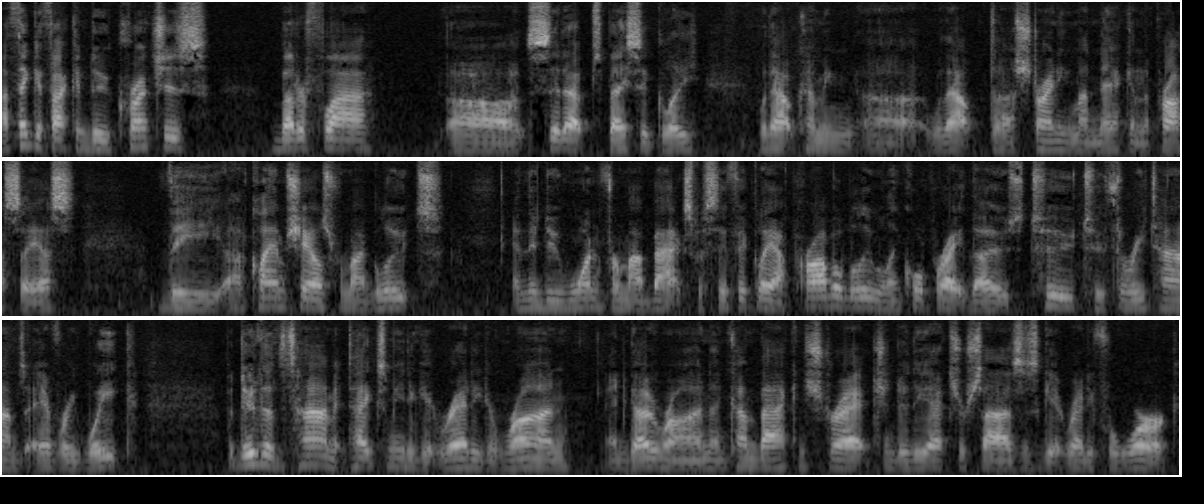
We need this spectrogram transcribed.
I think if I can do crunches, butterfly uh, sit ups basically, without coming uh, without uh, straining my neck in the process. The uh, clamshells for my glutes, and then do one for my back specifically. I probably will incorporate those two to three times every week. But due to the time it takes me to get ready to run and go run and come back and stretch and do the exercises, get ready for work.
